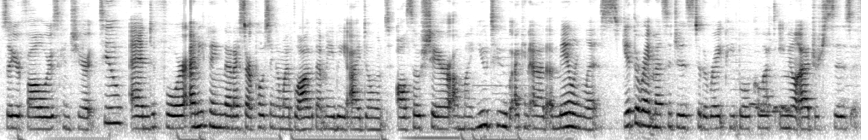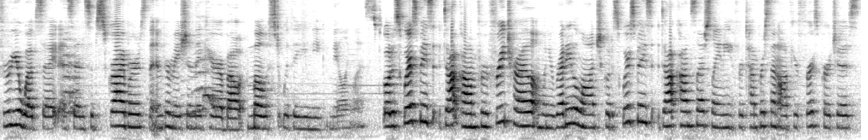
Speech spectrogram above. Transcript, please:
so your followers can share it too. And for anything that I start posting on my blog that maybe I don't also share on my YouTube, I can add a mailing list, get the right messages to the right people, collect email addresses through your website, and send subscribers the information they care about most with a unique mailing list. Go to squarespace.com for a free trial and when you're ready to launch, go to squarespace.com slash Lainey for 10% off your first purchase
